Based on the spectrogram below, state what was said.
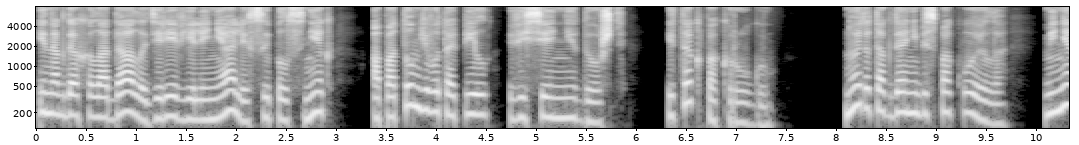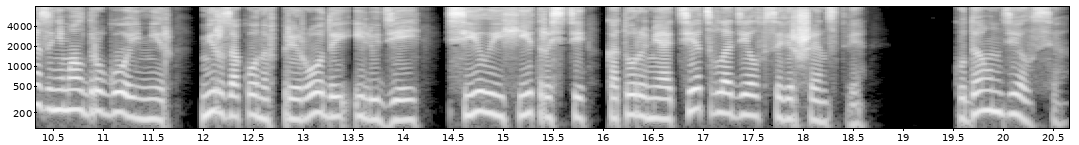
Иногда холодало, деревья линяли, сыпал снег, а потом его топил весенний дождь. И так по кругу. Но это тогда не беспокоило. Меня занимал другой мир, мир законов природы и людей, силы и хитрости, которыми отец владел в совершенстве. Куда он делся?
